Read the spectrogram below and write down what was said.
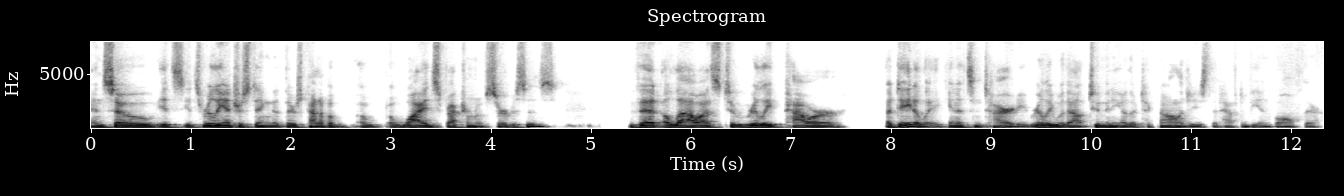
And so it's, it's really interesting that there's kind of a, a, a wide spectrum of services that allow us to really power a data lake in its entirety, really without too many other technologies that have to be involved there.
